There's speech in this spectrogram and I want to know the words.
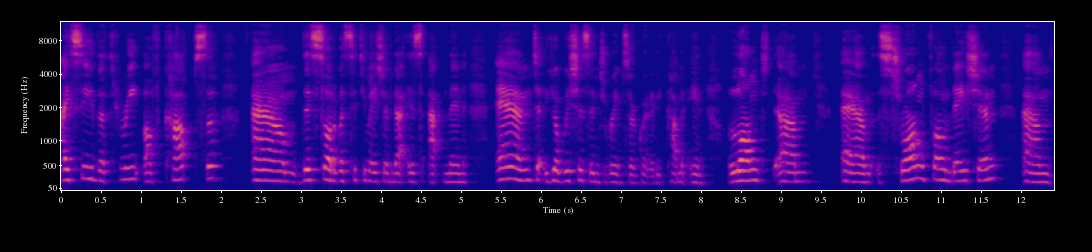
I see the 3 of Cups. Um, this sort of a situation that is happening. And your wishes and dreams are going to be coming in. Long, um, um, strong foundation. Um,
